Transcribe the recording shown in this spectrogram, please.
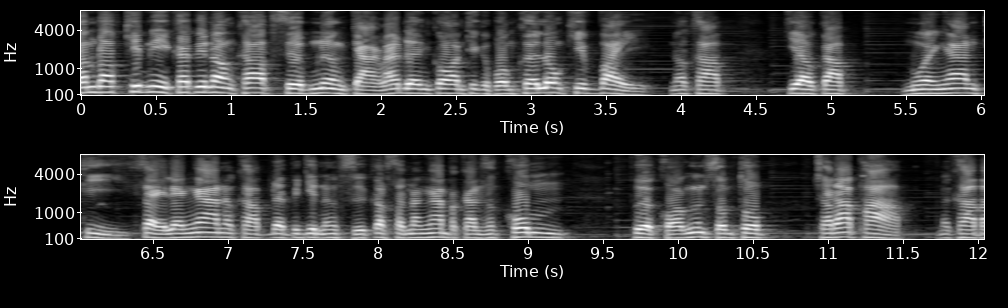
สำหรับคลิปนี้ครับพี่น้องครับสืบเนื่องจากหลายเดือนก่อนที่กับผมเคยลงคลิปไว้นะครับ เกี่ยวกับ หน่วยงานที่ใส่แรงงานนะครับ ได้ไปยื่นหนังสือกับสำนักงานประกันสังคม เพื่อขอเงินสมทบชราภาพนะครับ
